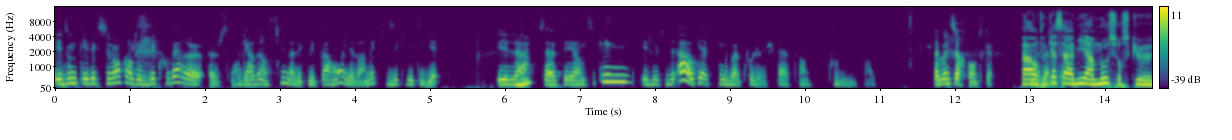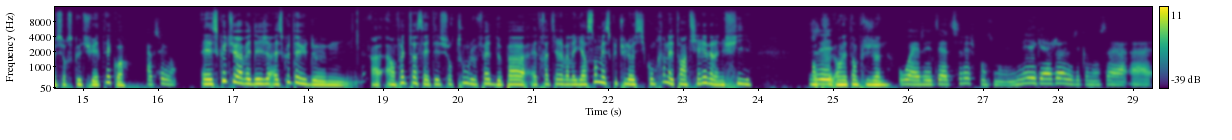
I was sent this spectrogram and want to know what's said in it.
et, donc, effectivement, quand j'ai découvert, euh, on regardait un film avec mes parents, il y avait un mec qui disait qu'il était gay. Et là, mhm. ça a fait un petit cling, et je me suis dit, ah ok, donc bah cool, je sais pas, enfin, cool, pas bonne sœur, quoi, en tout cas. Bah, en tout cas, ça a mis un mot sur ce que, sur ce que tu étais, quoi. Absolument. Est-ce que tu avais déjà, est-ce que tu as eu de, ah, en fait, toi, ça a été surtout le fait de pas être attiré vers les garçons, mais est-ce que tu l'as aussi compris en étant attiré vers une fille, en, étant plus jeune Ouais, j'ai été attirée, je pense, mais méga jeune. J'ai commencé à,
